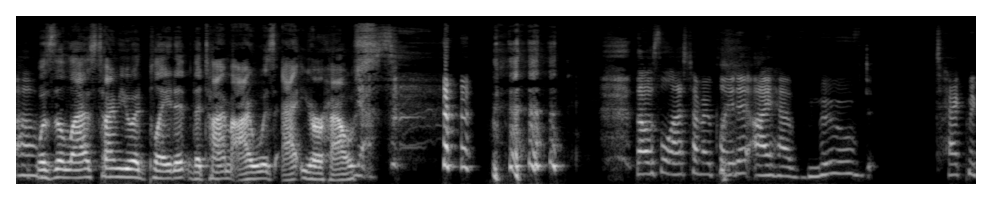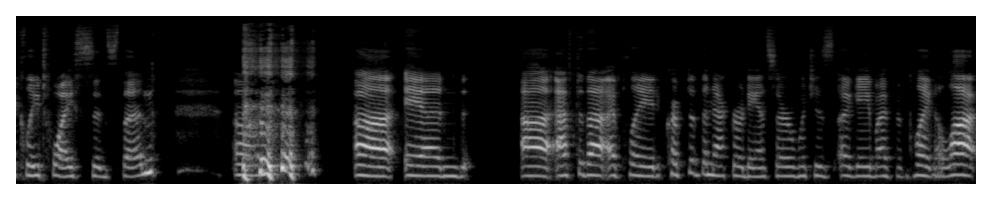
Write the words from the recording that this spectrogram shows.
Um, Was the last time you had played it the time I was at your house? yes. that was the last time I played it. I have moved technically twice since then. Um, uh, and uh, after that, I played Crypt of the Necro Dancer, which is a game I've been playing a lot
